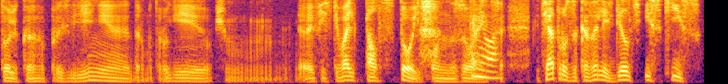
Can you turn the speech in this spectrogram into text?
только произведения, драматургии, в общем, э, фестиваль «Толстой» он называется. Поняла. Театру заказали сделать эскиз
